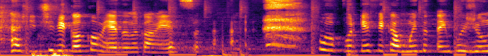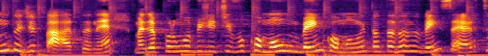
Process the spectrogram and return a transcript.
a gente ficou com medo no começo. Porque fica muito tempo junto de fato, né? Mas é por um objetivo comum, um bem comum, então tá dando bem certo.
